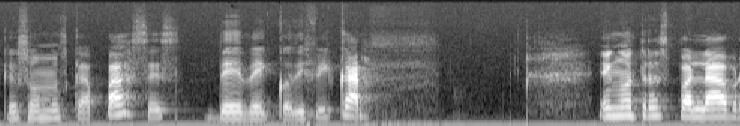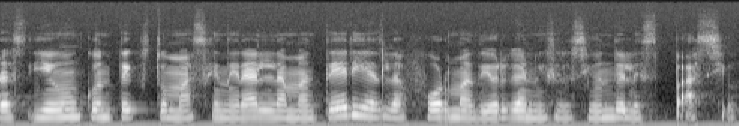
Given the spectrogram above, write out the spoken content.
que somos capaces de decodificar. En otras palabras y en un contexto más general, la materia es la forma de organización del espacio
